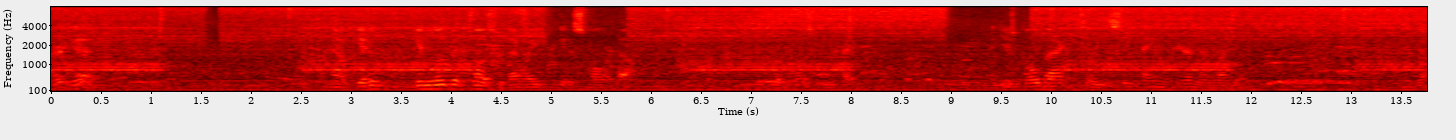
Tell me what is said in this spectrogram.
Very good. Now get it, get a little bit closer, that way you can get a smaller dot. Get a little closer to the paper. And back until you see paint here and then let go. You go.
